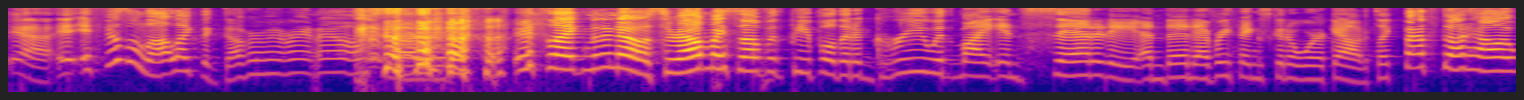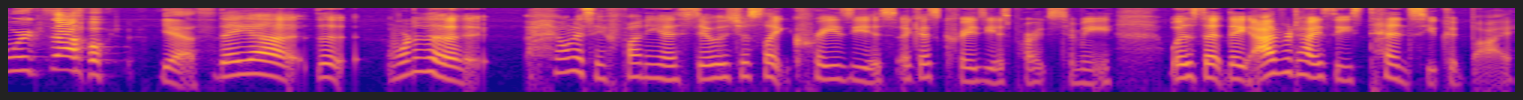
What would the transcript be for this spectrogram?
yeah it, it feels a lot like the government right now it's like no no no surround myself with people that agree with my insanity and then everything's gonna work out it's like that's not how it works out Yes. They uh the one of the I want to say funniest. It was just like craziest. I guess craziest parts to me was that they advertised these tents you could buy,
